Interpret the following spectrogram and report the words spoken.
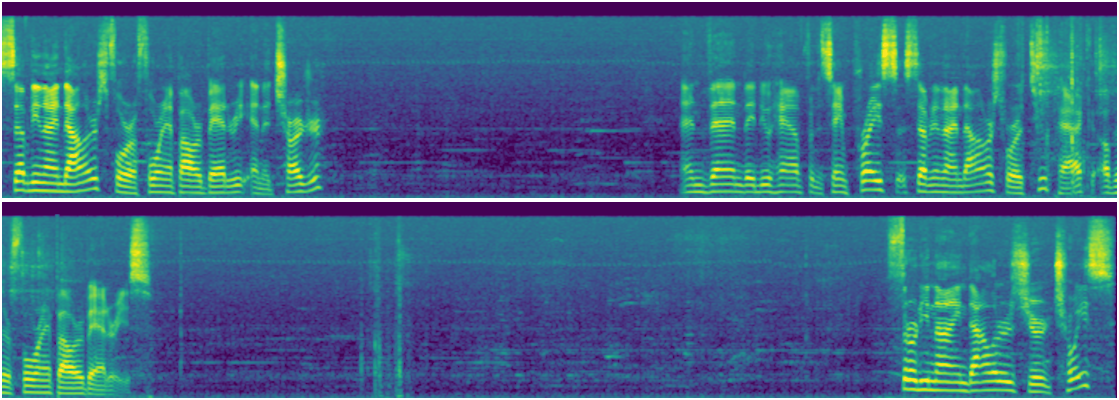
$79 for a 4 amp hour battery and a charger. And then they do have, for the same price, $79 for a two pack of their 4 amp hour batteries. $39 your choice.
